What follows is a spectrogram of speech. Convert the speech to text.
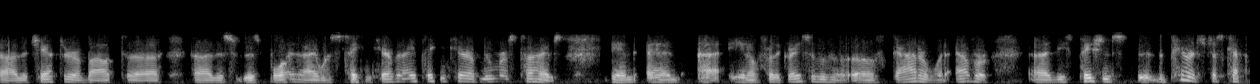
uh, the chapter about uh, uh, this this boy that I was taking care of, and I had taken care of numerous times, and and uh, you know, for the grace of, of God or whatever, uh, these patients, the parents just kept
